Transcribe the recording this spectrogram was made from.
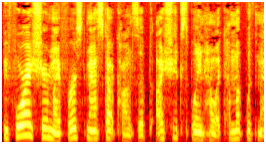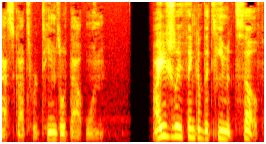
Before I share my first mascot concept, I should explain how I come up with mascots for teams without one. I usually think of the team itself.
